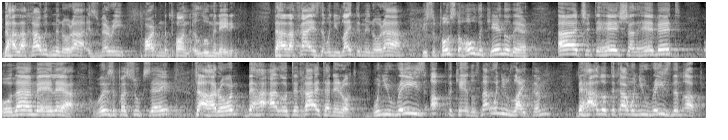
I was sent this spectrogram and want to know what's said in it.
The halacha with menorah is very, pardon the pun, illuminating. The halacha is that when you light the menorah, you're supposed to hold the candle there. Ad shalhevet olam. What does the pasuk say? When you raise up the candles, not when you light them, when you raise them up.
